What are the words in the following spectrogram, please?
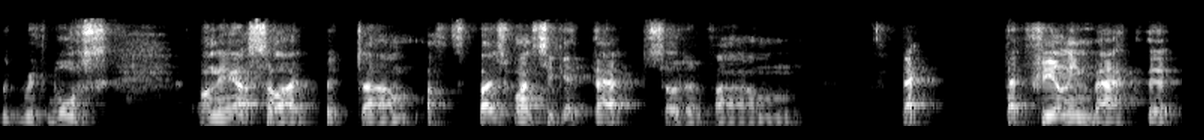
with, with wolves on the outside. But um, I suppose once you get that sort of um, that that feeling back that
